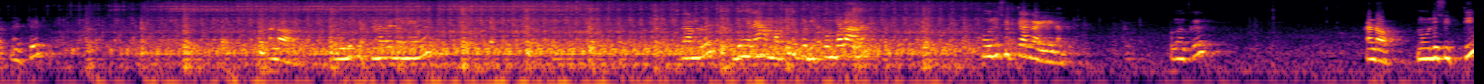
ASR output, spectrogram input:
എന്നിട്ട് കണ്ടോ? നൂൽ കിട്ടണത് എങ്ങനെയാണ് നമ്മൾ ഇതിങ്ങനെ അമർത്തി പിടിക്കുമ്പോഴാണ് നൂൽ ചുറ്റാൻ കഴിയണത്. അപ്പം നിങ്ങൾക്ക് കണ്ടോ? നൂൽ ചുറ്റി.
